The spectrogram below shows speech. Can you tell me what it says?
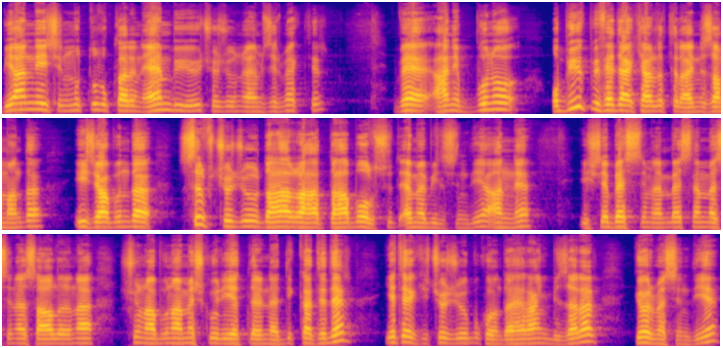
Bir anne için mutlulukların en büyüğü çocuğunu emzirmektir. Ve hani bunu o büyük bir fedakarlıktır aynı zamanda. icabında sırf çocuğu daha rahat, daha bol süt emebilsin diye anne işte beslenme, beslenmesine, sağlığına, şuna buna meşguliyetlerine dikkat eder. Yeter ki çocuğu bu konuda herhangi bir zarar görmesin diye.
